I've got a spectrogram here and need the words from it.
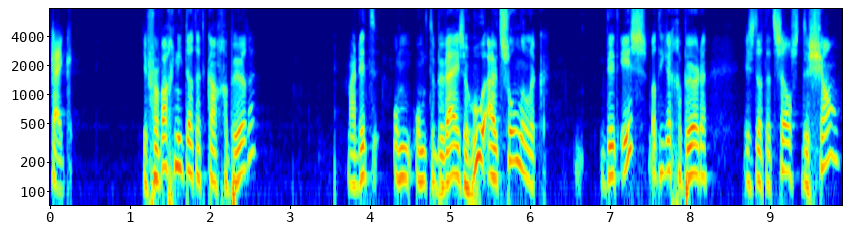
Kijk, je verwacht niet dat het kan gebeuren. Maar dit, om, om te bewijzen hoe uitzonderlijk dit is, wat hier gebeurde, is dat het zelfs Deschamps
